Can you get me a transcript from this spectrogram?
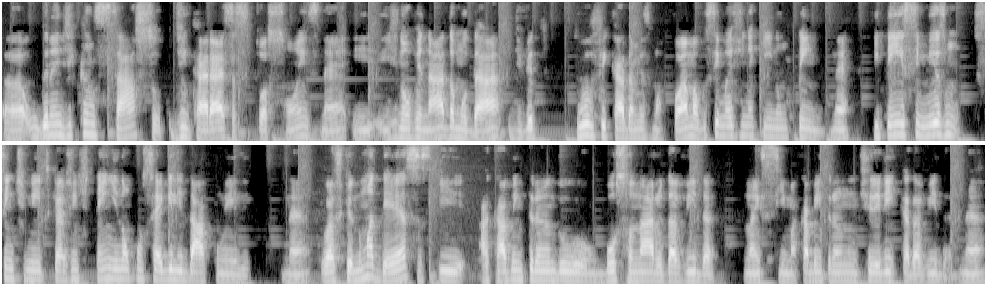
uh, um grande cansaço de encarar essas situações, né? E, e de não ver nada mudar, de ver tudo ficar da mesma forma. Você imagina quem não tem, né? E tem esse mesmo sentimento que a gente tem e não consegue lidar com ele né? Eu acho que é numa dessas que acaba entrando um Bolsonaro da vida lá em cima, acaba entrando um Tiririca da vida, né?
